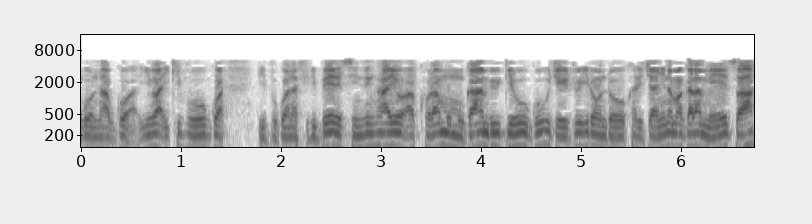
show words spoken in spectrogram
ngo ntabwo iba ikivugwa bivugwa na Philibert sinzi nkayo akora mu mugambi w'igihugu ujejwe irondoka rijanye n'amagara meza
